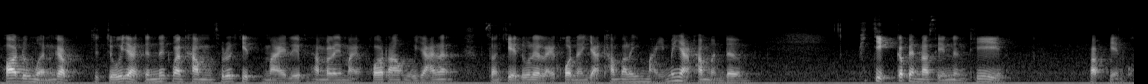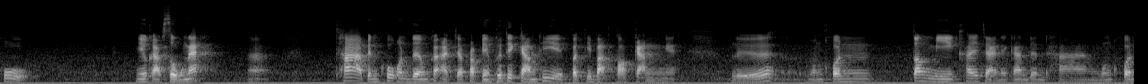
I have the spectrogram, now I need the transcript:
เพราะดูเหมือนกับจู่ๆอยากจะนึกมาทำธุรกิจใหม่หรือไปทำอะไรใหม่เพราะราหูย้ายแล้วสังเกตดูหลายๆคนนะอยากทำอะไรใหม่ไม่อยากทำเหมือนเดิม พิจิกก็เป็นราศีหนึ่งที่ปรับเปลี่ยนคู่ มีโอกาสสูงนะ ถ้าเป็นคู่คนเดิมก็อาจจะปรับเปลี่ยนพฤติกรรมที่ปฏิบัติต่อกันไงหรือบางคนต้องมีค่าใช้จ่ายในการเดินทาง บางคน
